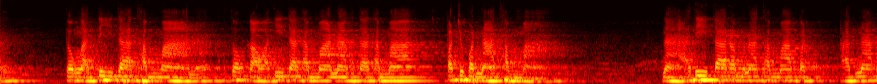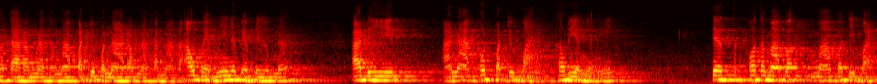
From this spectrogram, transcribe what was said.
นะ ตรงอตีตาธรรมานะตัวเก่าอตีตาธรรมานาคตาธรรมา ปัจจุบันนาธรรมานะอดีตารมณธรรมาปัจอนาคตารมณธรรมาปัจจุบันารมณธรรมาเอาแบบนี้นะแบบเดิมนะ อดีตอนาคตปัจจุบันเขาเรียงอย่างนี้แต่พอตมามาปฏิบัติ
